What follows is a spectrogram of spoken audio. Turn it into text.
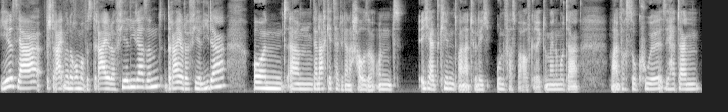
jedes Jahr streiten wir darum, ob es drei oder vier Lieder sind. Drei oder vier Lieder. Und ähm, danach geht's halt wieder nach Hause. Und ich als Kind war natürlich unfassbar aufgeregt. Und meine Mutter war einfach so cool. Sie hat dann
